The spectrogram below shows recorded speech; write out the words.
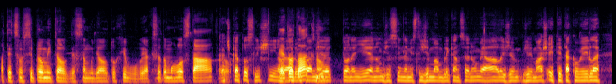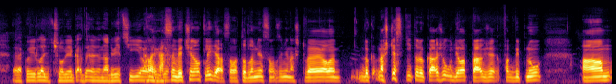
A teď jsem si promítal, kde jsem udělal tu chybu, jak se to mohlo stát. jo. Kačka to slyší, no Je já to doufám, tak, no. že to není jenom, že si nemyslíš, že mám blikance jenom já, ale že, že máš i ty takovýhle, takovýhle člověk eh, nad věcí. Jo, Ale já že- jsem většinou kliděs, ale tohle mě samozřejmě naštve, ale dok- naštěstí to dokážu udělat tak, že fakt vypnu a mám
